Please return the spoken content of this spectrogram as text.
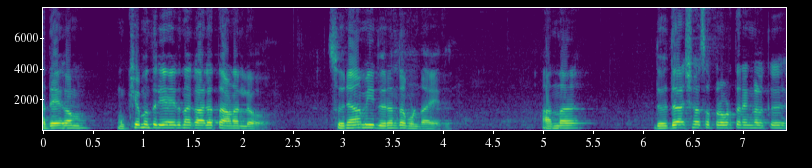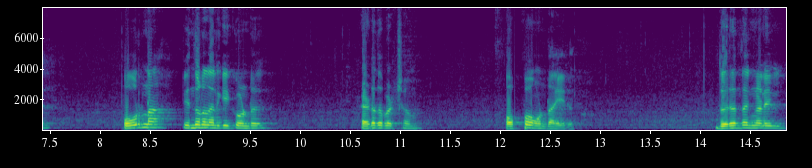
അദ്ദേഹം മുഖ്യമന്ത്രിയായിരുന്ന കാലത്താണല്ലോ സുനാമി ദുരന്തമുണ്ടായത്. അന്ന് ദുരിതാശ്വാസ പ്രവർത്തനങ്ങൾക്ക് പൂർണ പിന്തുണ നൽകിക്കൊണ്ട് ഇടതുപക്ഷം ഒപ്പമുണ്ടായിരുന്നു. ദുരന്തങ്ങളിൽ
